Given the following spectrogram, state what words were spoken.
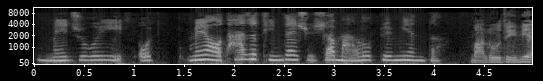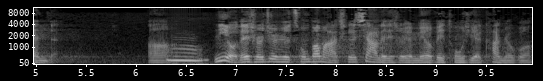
没注意，我没有，他是停在学校马路对面的。马路对面的。啊，嗯，你有的时候就是从宝马车下来的时候，有没有被同学看着过？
